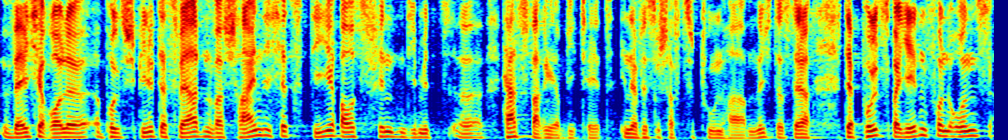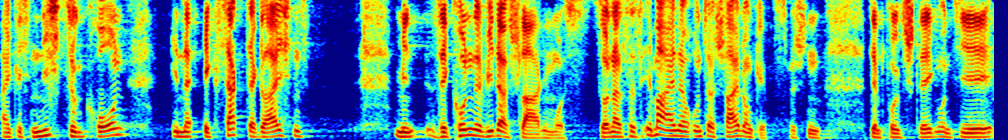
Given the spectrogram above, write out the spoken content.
welche Rolle Puls spielt, das werden wahrscheinlich jetzt die herausfinden, die mit äh, Herzvariabilität in der Wissenschaft zu tun haben. Nicht, dass der, der Puls bei jedem von uns eigentlich nicht synchron in der, exakt der gleichen Sekunde wieder schlagen muss, sondern dass es immer eine Unterscheidung gibt zwischen den Pulsschlägen und je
